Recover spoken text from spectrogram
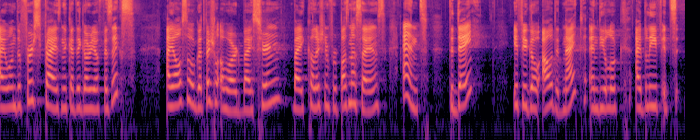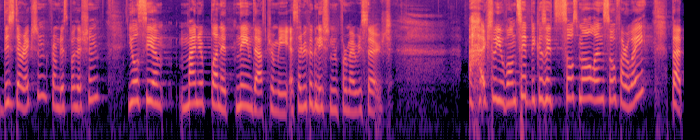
I won the first prize in the category of physics. I also got a special award by CERN, by Coalition for Plasma Science. And today, if you go out at night and you look, I believe it's this direction from this position, you'll see a minor planet named after me as a recognition for my research. Actually, you won't see it because it's so small and so far away, but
